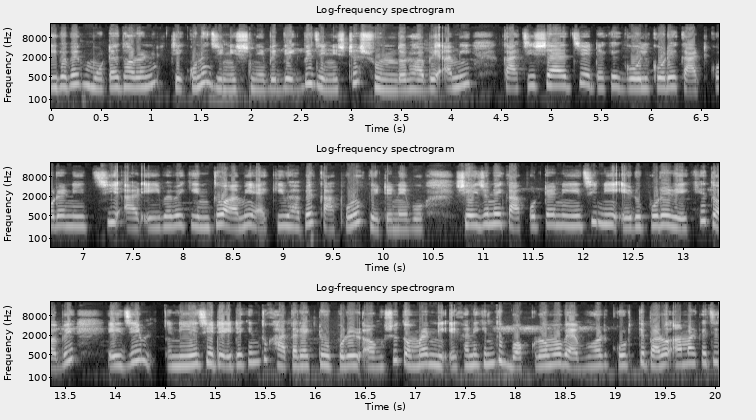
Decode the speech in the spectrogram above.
এইভাবে মোটা ধরনের যে কোনো জিনিস নেবে। দেখবে জিনিসটা সুন্দর হবে। আমি কাঁচির সাহায্যে এটাকে গোল করে কাট করে নিচ্ছি আর এইভাবে কিন্তু আমি একইভাবে কাপড়ও কেটে নেব। সেই জন্য কাপড়টা নিয়েছি, নিয়ে এর উপরে রেখে তবে এই যে নিয়েছি এটা এটা কিন্তু খাতার একটা উপরের অংশ। তোমরা এখানে কিন্তু বক্রমও ব্যবহার করতে পারো। আমার কাছে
